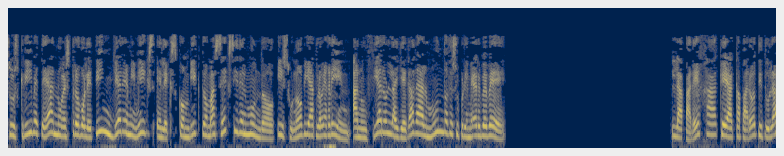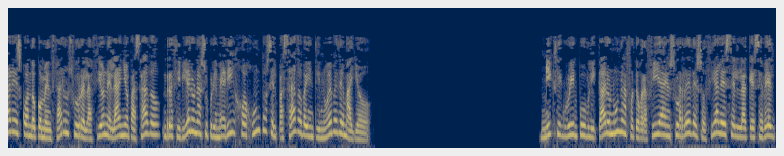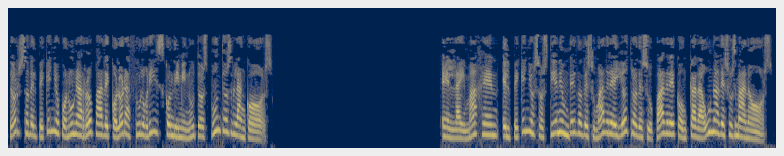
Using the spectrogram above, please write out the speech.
Suscríbete a nuestro boletín Jeremy Mix, el ex convicto más sexy del mundo, y su novia Chloe Green, anunciaron la llegada al mundo de su primer bebé. La pareja, que acaparó titulares cuando comenzaron su relación el año pasado, recibieron a su primer hijo juntos el pasado 29 de mayo. Mix y Green publicaron una fotografía en sus redes sociales en la que se ve el torso del pequeño con una ropa de color azul-gris con diminutos puntos blancos. En la imagen, el pequeño sostiene un dedo de su madre y otro de su padre con cada una de sus manos.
